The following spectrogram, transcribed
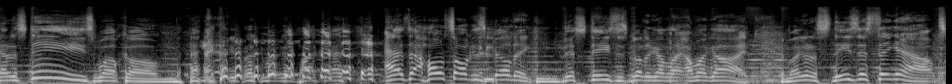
Got a sneeze. Welcome back to Go podcast. As that whole song is building, this sneeze is building. I'm like, oh my god, am I going to sneeze this thing out,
